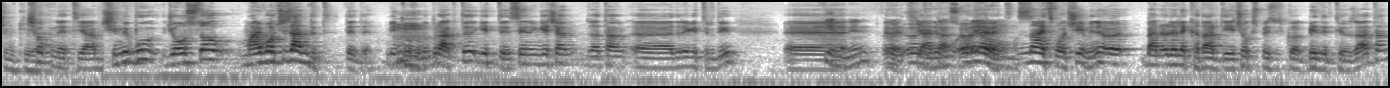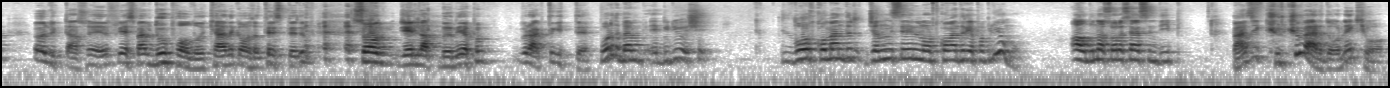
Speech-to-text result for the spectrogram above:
çünkü. Çok yani. net ya. Şimdi bu Jon Snow My Watch is ended dedi. Mikrofonu bıraktı gitti. Senin geçen zaten e, dile getirdiğin e, Yeminin öl- evet, yani sonra evet. Night Watch yemini ö- ben ölene kadar diye çok spesifik olarak belirtiyor zaten. Öldükten sonra herif resmen dupe olduğu kendi kafasında tespit edip son cellatlığını yapıp bıraktı gitti. Bu arada ben e, biliyor şey Lord Commander canın istediğini Lord Commander yapabiliyor mu? Al bundan sonra sensin deyip Bence kürkü verdi o ne ki o?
